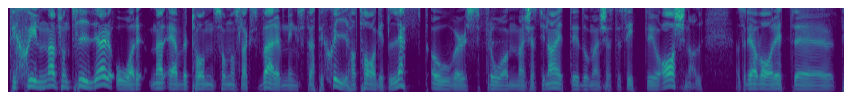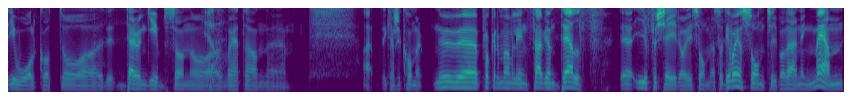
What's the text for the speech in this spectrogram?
till skillnad från tidigare år när Everton som någon slags värvningsstrategi har tagit leftovers från Manchester United och Manchester City och Arsenal. Alltså det har varit eh, Theo Walcott och Darren Gibson och Ja. vad heter han? Eh, nej, det kanske kommer. Nu eh, plockade man väl in Fabian Delf eh, i och för sig då i somras, så det var ju en sån typ av värvning. Men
